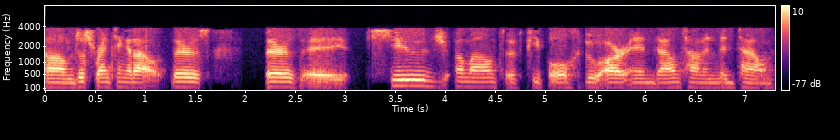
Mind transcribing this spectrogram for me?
um, just renting it out. There's there's a huge amount of people who are in downtown and midtown.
